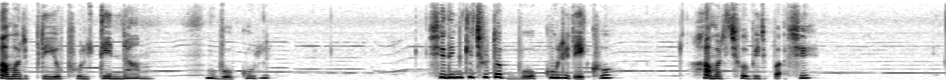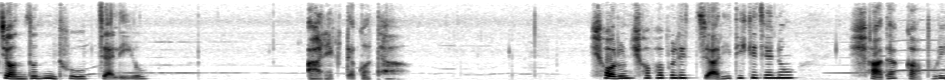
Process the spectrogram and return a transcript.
আমার প্রিয় ফুলটির নাম বকুল। সেদিন কিছুটা বকুল রেখো আমার ছবির পাশে। চন্দন ধূপ জ্বালিও। একটা কথা। স্মরণ সভা বলে চারিদিকে যেন সাদা কাপড়ে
